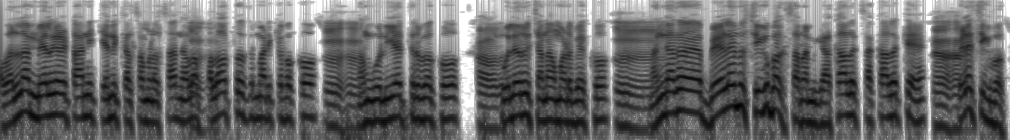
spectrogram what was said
ಅವೆಲ್ಲ ಮೇಲ್ಗಡೆ ಟಾನಿಕ್ ಏನಕ್ಕೆ ಕೆಲಸ ಮಾಡಲ್ಲ ಸರ್. ನೆಲ. ಫಲವತ್ತತೆ ಮಾಡ್ಕೋಬೇಕು ನಮಗೂ ನಿಯತ್ತ ನಮ್ಗೂ ನಿಯತ್ತಿರ್ಬೇಕು ಹುಲಿಯರು ಚೆನ್ನಾಗ್ ಮಾಡ್ಬೇಕು. ಹಂಗಾದ್ರೆ ಬೆಳೆನು ಸಿಗ್ಬೇಕು ಸರ್ ನಮಗೆ ಅಕಾಲಕ್ಕೆ ಸಕಾಲಕ್ಕೆ. ಬೆಳೆ ಸಿಗ್ಬೇಕು.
